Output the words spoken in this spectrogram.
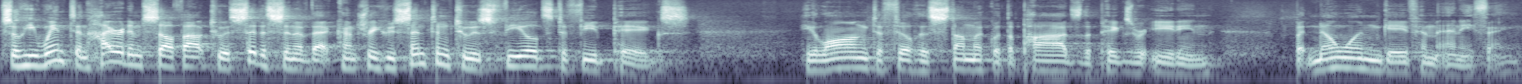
So he went and hired himself out to a citizen of that country who sent him to his fields to feed pigs. He longed to fill his stomach with the pods the pigs were eating, but no one gave him anything.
